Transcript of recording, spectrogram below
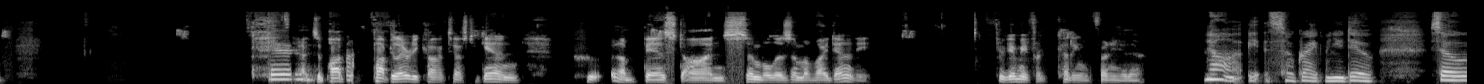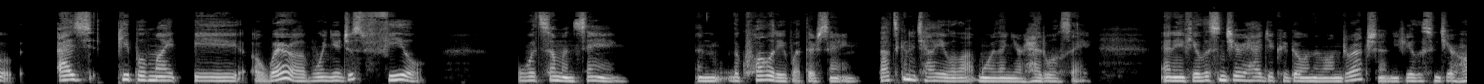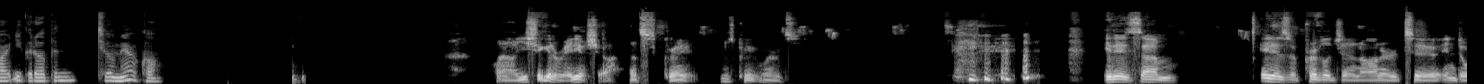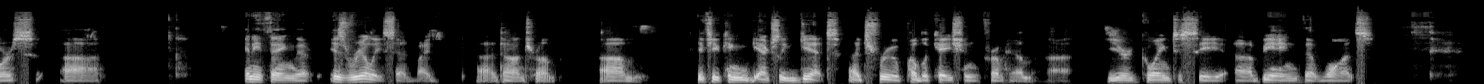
it's a pop- popularity contest again, uh, based on symbolism of identity. Forgive me for cutting in front of you there. No, it's so great when you do. So, as people might be aware of, when you just feel what someone's saying and the quality of what they're saying, that's going to tell you a lot more than your head will say. And if you listen to your head, you could go in the wrong direction. If you listen to your heart, you could open to a miracle. Wow, you should get a radio show. That's great. Those great words. it is um it is a privilege and an honor to endorse uh, anything that is really said by uh, Don Trump. Um, if you can actually get a true publication from him, uh, you're going to see a being that wants.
